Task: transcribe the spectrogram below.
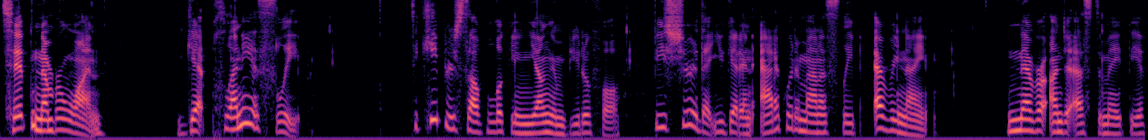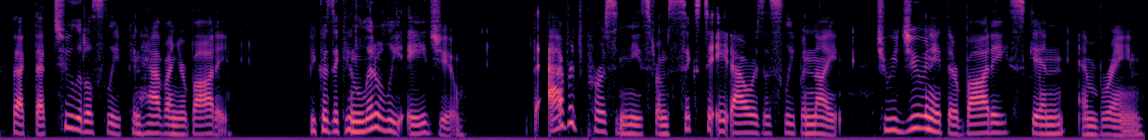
Tip number one, get plenty of sleep. To keep yourself looking young and beautiful, be sure that you get an adequate amount of sleep every night. Never underestimate the effect that too little sleep can have on your body because it can literally age you. The average person needs from 6 to 8 hours of sleep a night to rejuvenate their body, skin, and brain.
